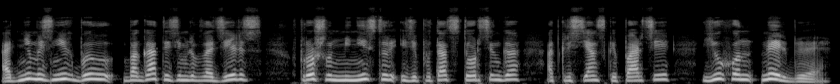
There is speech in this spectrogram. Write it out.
Одним из них был богатый землевладелец, в прошлом министр и депутат Стортинга от крестьянской партии Юхан Мельбюэ.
